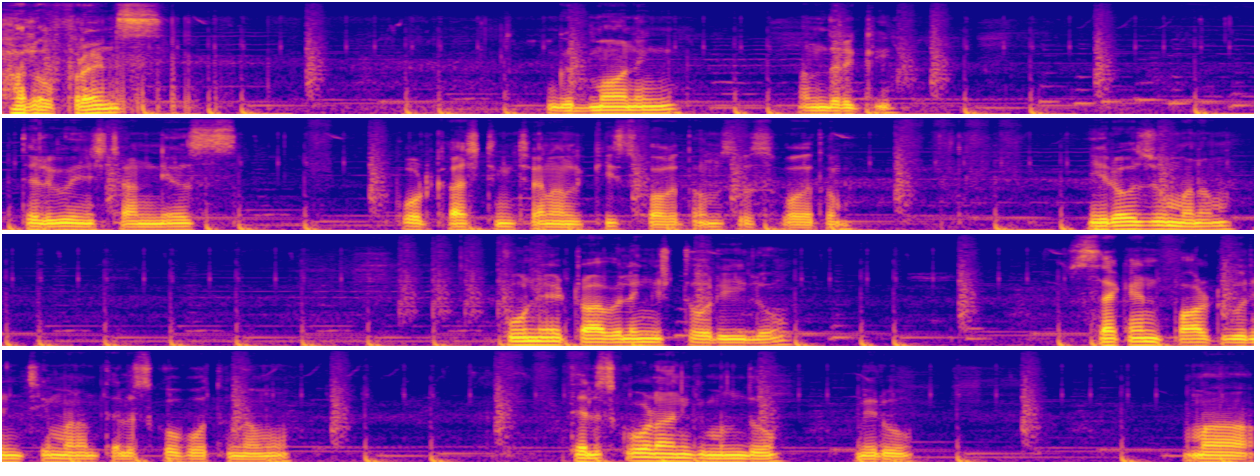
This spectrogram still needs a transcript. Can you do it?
హలో ఫ్రెండ్స్ గుడ్ మార్నింగ్ అందరికీ. తెలుగు ఇన్స్టాంట్ న్యూస్ పోడ్కాస్టింగ్ ఛానల్కి స్వాగతం సుస్వాగతం. ఈరోజు మనం పూణే ట్రావెలింగ్ స్టోరీలో సెకండ్ పార్ట్ గురించి మనం తెలుసుకోబోతున్నాము. తెలుసుకోవడానికి ముందు మీరు మా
